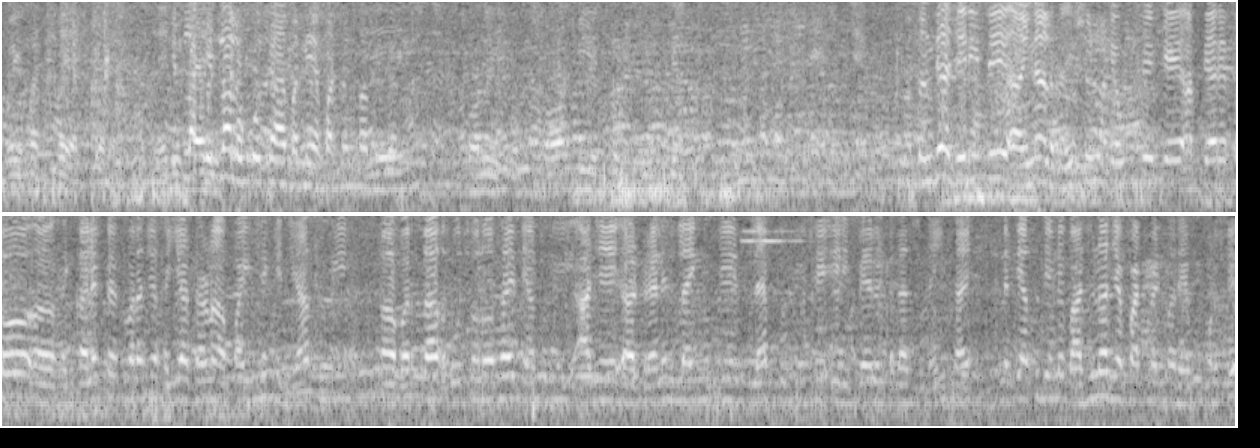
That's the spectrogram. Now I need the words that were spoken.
વહીમાં છે કેટલા કેટલા લોકો છે આ બંને એપાર્ટમેન્ટમાં સોની એકસો સંધ્યા જે રીતે અહીંના રહીશોનું કહેવું છે કે અત્યારે તો કલેક્ટર દ્વારા જે હૈયા ધારણા અપાઈ છે કે જ્યાં સુધી વરસાદ ઓછો ન થાય, ત્યાં સુધી આ જે ડ્રેનેજ લાઇનનું જે સ્લેબ તૂટ્યું છે એ રિપેર કદાચ નહીં થાય અને ત્યાં સુધી એમને બાજુના જ એપાર્ટમેન્ટમાં રહેવું પડશે.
